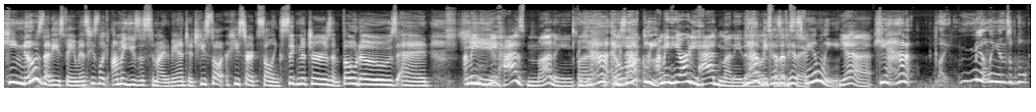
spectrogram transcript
he knows that he's famous. He's like, I'm gonna use this to my advantage. He start he starts selling signatures and photos and I mean, he has money, but Yeah, exactly. I mean, he already had money. Though, yeah because of I'm his saying. family. Yeah. he had like millions of gold.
